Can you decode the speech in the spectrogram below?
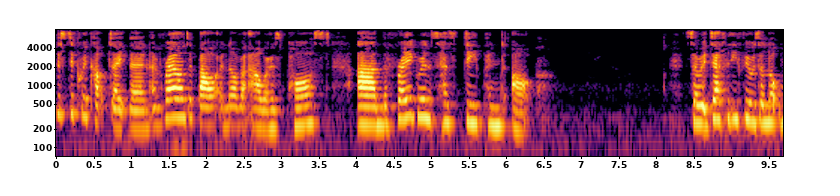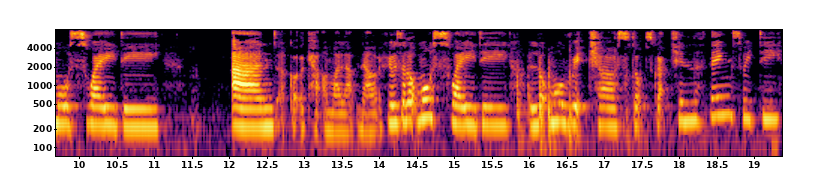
Just a quick update then, around about another hour has passed and the fragrance has deepened up. So it definitely feels a lot more suedey and I've got the cat on my lap now. It feels a lot more suedey, a lot more richer. Stop scratching the thing, sweetie.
